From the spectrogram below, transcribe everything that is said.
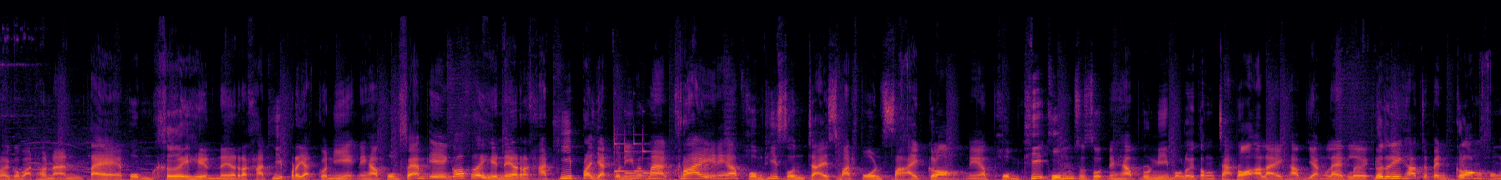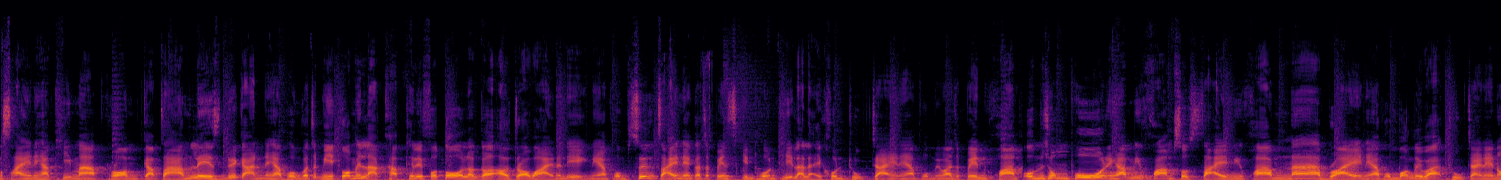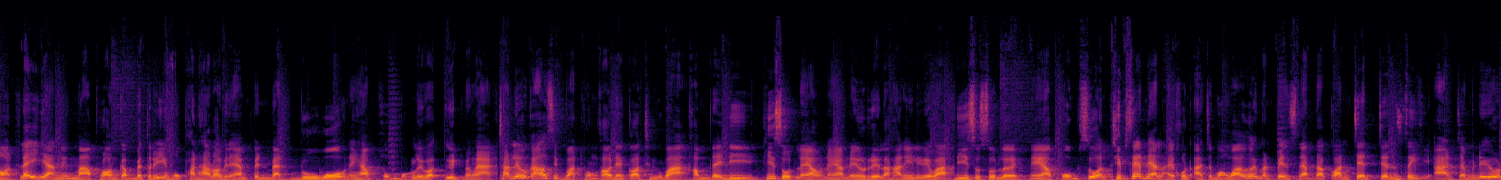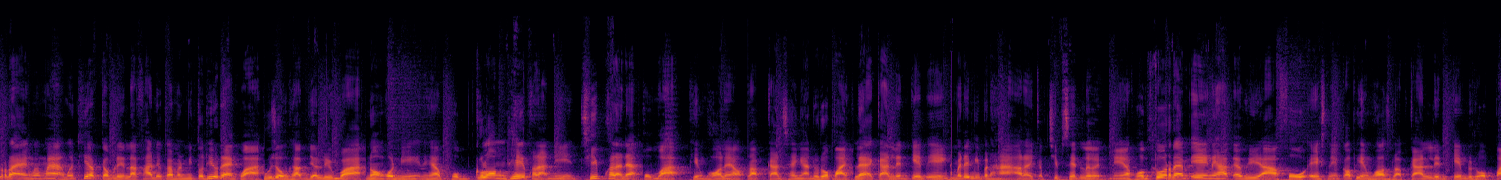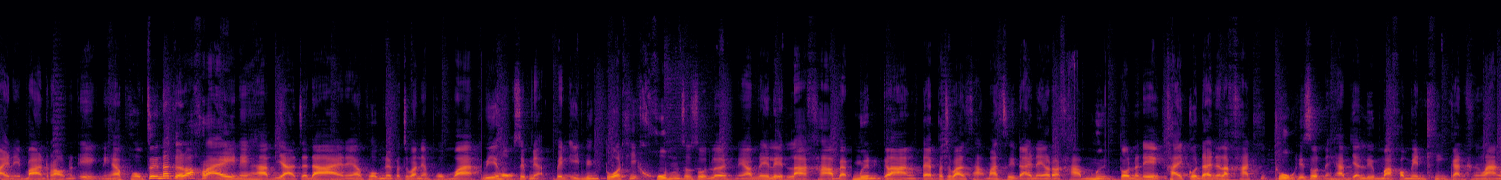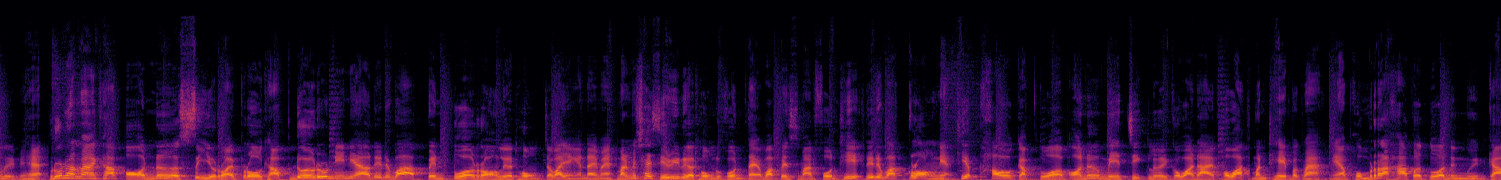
12,400 กว่าบาทเท่านั้น แต่ผมเคยเห็นในราคาที่ประหยัดกว่านี้นะครับ ผมแฟ้มเองก็เคยเห็นในราคาที่ประหยัดกว่านี้มาก ๆ ใครนะครับผมที่สนใจสมาร์ทโฟนสายกล้องนะครับผมที่คุ้มสุด ๆ นะครับ รุ่นนี้บอกเลยต้องจัดเพราะอะไรครับ อย่างแรกเลยโดยตัวนี้ครับจะเป็นกล้องของไซส์นะครับที่มาพร้อมกับ 3 เลนส์ด้วยกันนะครับผมก็จะมีตัวไม่หลักครับเทเลโฟโต้แล้วก็อัลตร้าไวนั่นเองนะครับผมซึ่งไซส์เนี่ยก็จะเป็นสกินโทนที่หลาย ๆ คนถูกใจนะครับผมไม่ว่าจะเป็นความอมชมพูนะครับมีความสดใสมีความหน้าไบรท์นะครับผมบอกเลยว่าถูกใจแน่นอน และอีกอย่างหนึ่งมาพร้อมกับแบตเตอรี่ 6,500มิลลิแอมเป็นแบต Blue Volt นะครับผมบอกเลยว่าอึดมาก ๆ ชาร์จเร็ว 90 วัตต์ของเขาเนี่ยก็ถือว่าทำได้ดีที่สุดแล้วนะครับในเรียญราคานี้เรียกได้ว่าดีสุด ๆ เลยนะครับผมส่วนชิปเซตเนี่ยหลายคนอาจจะมองว่าเฮ้ยมันเป็น Snapdragon 7 Gen 4 อาจจะไม่ได้แรงมากๆ เมื่อเทียบกับเหรียญราคาเดียวกันมันมีตัวที่แรงกว่าผู้ชมครับอย่าลืมว่าน้องคนนี้นะครับผมกล้องเทพขนาดนี้ชิปขนาดนี้ผมว่าเพียงพอแล้วสำหรับการใช้งานทั่วไป และการเล่นเกมเองไม่ได้มีปัญหาอะไรกับชิปเซตเลยนะครับผมตัวแรมเองนะครับ LPDDR 4X เนี่ยก็เพียงพอสำหรับการเล่นเกมทั่วไปในบ้านเรานั่นเองนะครับผมซึ่งถ้าเกิดว่าใครนะครับอยากจะได้นะครับผมในปัจจุบันเนี่ยผมว่า V60 เนี่ยเป็นอีกหนึ่งตัวที่คุ้มสุดๆเลยนะครับในเลทราคาแบบหมื่นกลาง แต่ปัจจุบันสามารถซื้อได้ในราคาหมื่นต้นนั่นเองใครกดได้ในราคาที่ถูกที่สุดนะครับอย่าลืมมาคอมเมนต์ขิงกันข้างล่างเลยนะฮะ รุ่นถัดมาครับ Honor 400 Pro ครับ โดยรุ่นนี้เนี่ยเรียกได้ว่าเป็นตัวรองเรือธง จะว่าอย่างนั้นได้ไหม มันไม่ใช่ซีรีส์เรือธงทุกคน แต่ว่าเป็นสมาร์ทโฟนที่เรียกได้ว่ากล้องเนี่ยเทียบเท่ากับตัว Honor Magic เลยก็ว่าได้ เพราะว่ามันเทพมากๆนะครับ ผมราคาเปิดตัว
